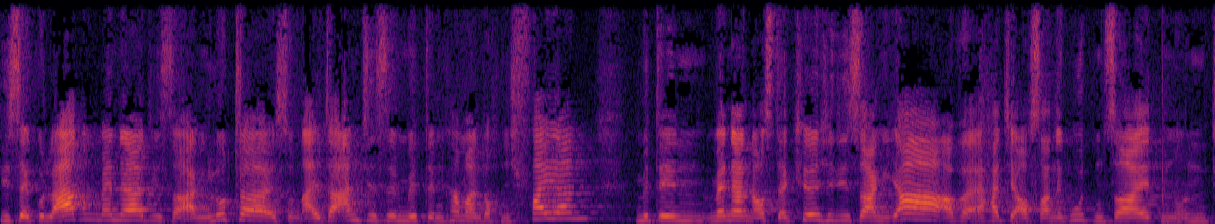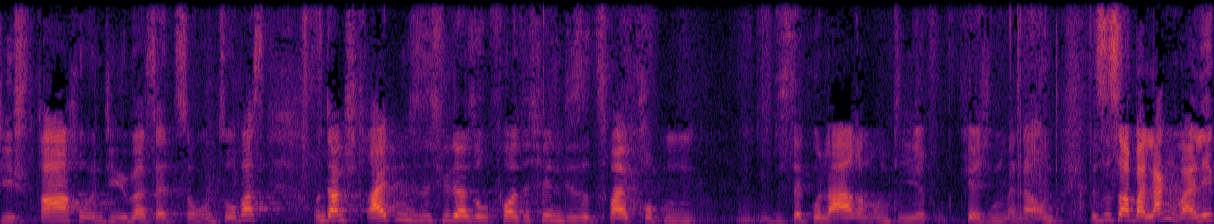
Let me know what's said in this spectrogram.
Die säkularen Männer, die sagen, Luther ist so ein alter Antisemit, den kann man doch nicht feiern mit den Männern aus der Kirche, die sagen, ja, aber er hat ja auch seine guten Seiten und die Sprache und die Übersetzung und sowas. Und dann streiten sie sich wieder so vor sich hin, diese zwei Gruppen, die Säkularen und die Kirchenmänner. Und es ist aber langweilig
